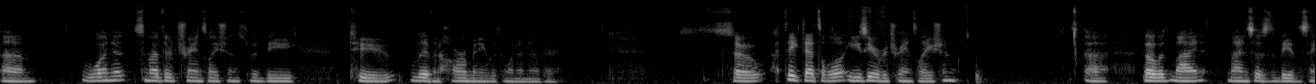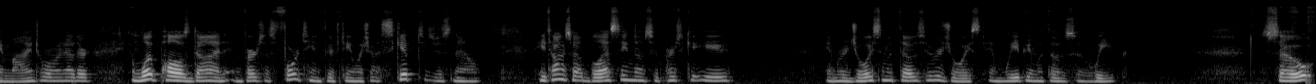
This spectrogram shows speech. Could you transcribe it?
Um, one, some other translations would be to live in harmony with one another. So I think that's a little easier of a translation. Uh, but with mine, mine says to be of the same mind toward one another. And what Paul's done in verses 14 15, which I skipped just now, he talks about blessing those who persecute you and rejoicing with those who rejoice and weeping with those who weep. So,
